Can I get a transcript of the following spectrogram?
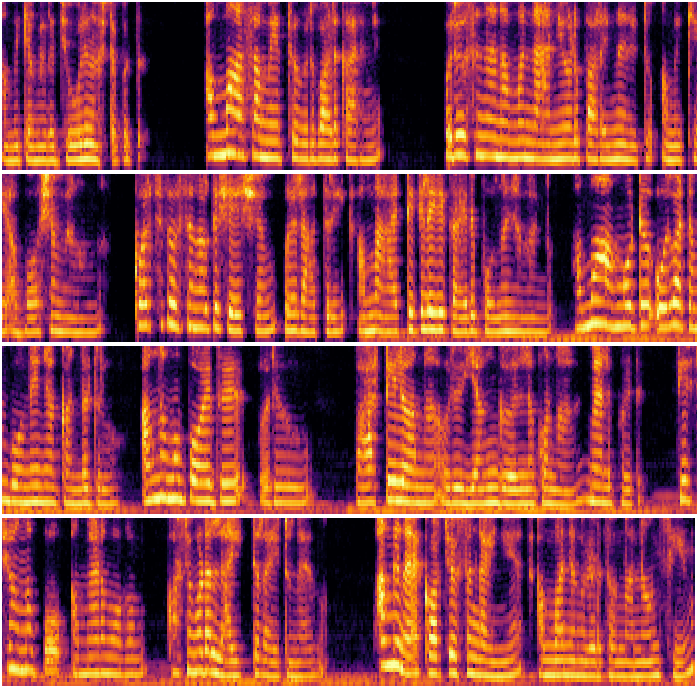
അമ്മയ്ക്ക് അമ്മയുടെ ജോലി നഷ്ടപ്പെട്ടു. അമ്മ ആ സമയത്ത് ഒരുപാട് കരഞ്ഞു. ഒരു ദിവസം ഞാൻ അമ്മ നാനിയോട് പറയുന്നത് കേട്ടു അമ്മയ്ക്ക് അബോഷം വേണമെന്ന്. കുറച്ച് ദിവസങ്ങൾക്ക് ശേഷം ഒരു രാത്രി അമ്മ ആറ്റിക്കിലേക്ക് കയറി പോകുന്നത് ഞാൻ കണ്ടു. അമ്മ അങ്ങോട്ട് ഒരു വട്ടം പോകുന്നേ ഞാൻ കണ്ടിട്ടുള്ളൂ. അന്ന് അമ്മ പോയത് ഒരു പാർട്ടിയിൽ വന്ന ഒരു യങ് ഗേളിനെ കൊണ്ടാണ് മേലെ പോയത്. തിരിച്ചു വന്നപ്പോൾ അമ്മയുടെ മുഖം കുറച്ചും കൂടെ ലൈറ്റർ ആയിട്ടുണ്ടായിരുന്നു. അങ്ങനെ കുറച്ച് ദിവസം കഴിഞ്ഞ് അമ്മ ഞങ്ങളുടെ അടുത്ത് ഒന്ന് അനൗൺസ് ചെയ്യും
